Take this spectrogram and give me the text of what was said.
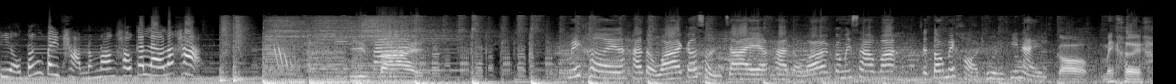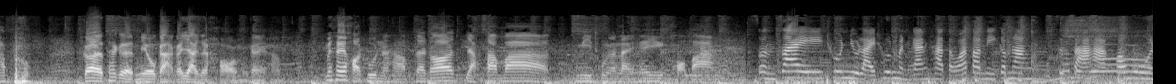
เดี๋ยวต้องไปถามน้องๆเขากันแล้วละค่ะ ไม่เคยนะคะ แต่ว่าก็สนใจอะค่ะ แต่ว่าก็ไม่ทราบว่าจะต้องไปขอทุนที่ไหน ก็ไม่เคยครับผม ก็ถ้าเกิดมีโอกาสก็อยากจะขอเหมือนกันครับ ไม่เคยขอทุนนะครับ แต่ก็อยากทราบว่ามีทุนอะไรให้ขอบ้าง สนใจทุนอยู่หลายทุนเหมือนกันค่ะ แต่ว่าตอนนี้กำลังศึกษาหาข้อมูล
